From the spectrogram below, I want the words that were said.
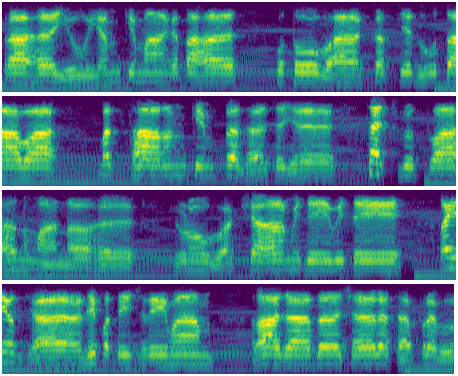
प्राह यूयं किमागतः? कुतो वा? कस्य दूता वा? मत्स्थानं किं प्रदर्शय? तच्छ्रुत्वा हनुमानः। शृणु वक्ष्यामि देवि ते। अयोध्याधिपति श्रीमान् राजा दशरथ प्रभु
